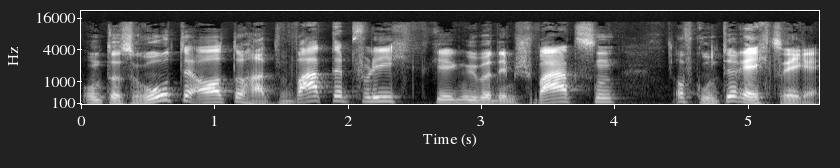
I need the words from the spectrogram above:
Und das rote Auto hat Wartepflicht gegenüber dem schwarzen aufgrund der Rechtsregel.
